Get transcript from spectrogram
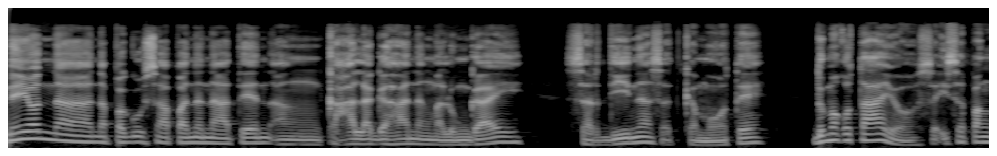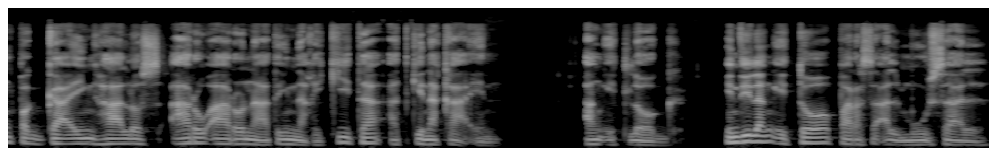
Ngayon na napag-usapan na natin ang kahalagahan ng malunggay, sardinas at kamote, dumako tayo sa isa pang pagkaing halos araw-araw nating nakikita at kinakain, ang itlog. Hindi lang ito para sa almusal,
